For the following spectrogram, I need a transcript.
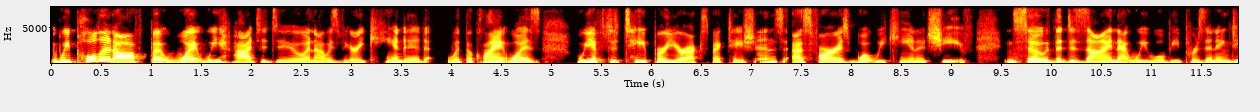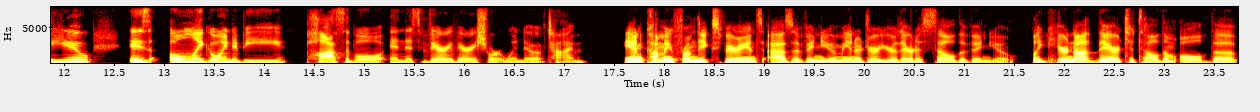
we pulled it off but what we had to do and i was very candid with the client was we have to taper your expectations as far as what we can achieve and so the design that we will be presenting to you is only going to be possible in this very, very short window of time. And coming from the experience as a venue manager, you're there to sell the venue. Like you're not there to tell them all the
